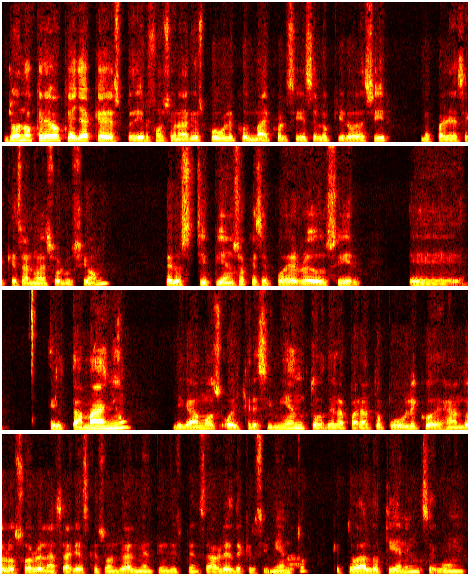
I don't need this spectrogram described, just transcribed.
Yo no creo que haya que despedir funcionarios públicos, Michael, si ese lo quiero decir. Me parece que esa no es solución, pero sí pienso que se puede reducir eh, el tamaño digamos, o el crecimiento del aparato público, dejándolo solo en las áreas que son realmente indispensables de crecimiento, que todas lo tienen según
